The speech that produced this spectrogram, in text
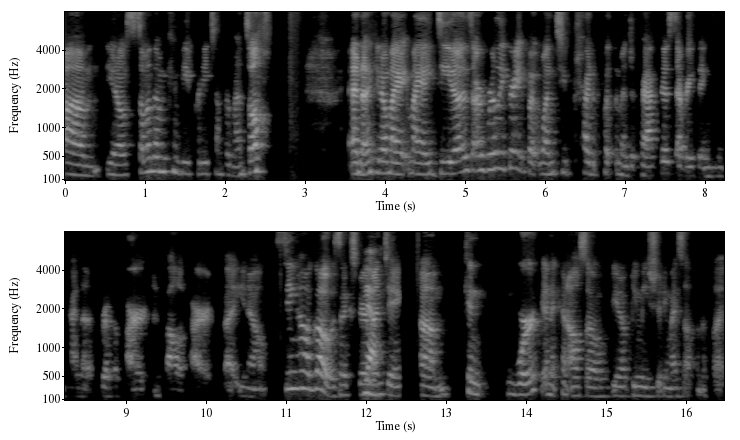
Um, you know, some of them can be pretty temperamental, and uh, you know my my ideas are really great, but once you try to put them into practice, everything can kind of rip apart and fall apart. But you know, seeing how it goes and experimenting um, can work, and it can also you know be me shooting myself in the foot.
